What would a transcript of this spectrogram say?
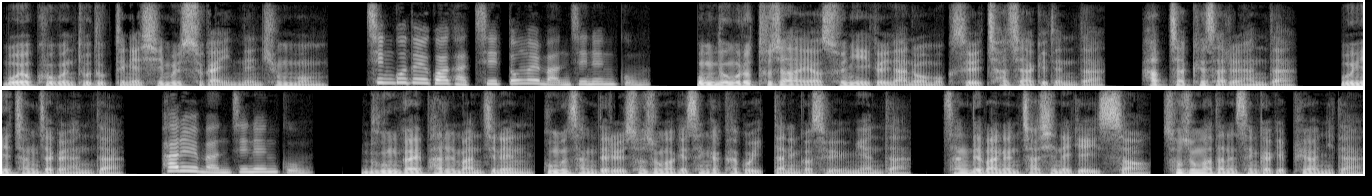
모욕 혹은 도둑 등의 심을수가 있는 흉몽, 친구들과 같이 똥을 만지는 꿈. 공동으로 투자하여 순이익을 나누어 몫을 차지하게 된다. 합작 회사를 한다. 운의 창작을 한다. 팔을 만지는 꿈. 누군가의 팔을 만지는 꿈은 상대를 소중하게 생각하고 있다는 것을 의미한다. 상대방은 자신에게 있어 소중하다는 생각의 표현이다.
